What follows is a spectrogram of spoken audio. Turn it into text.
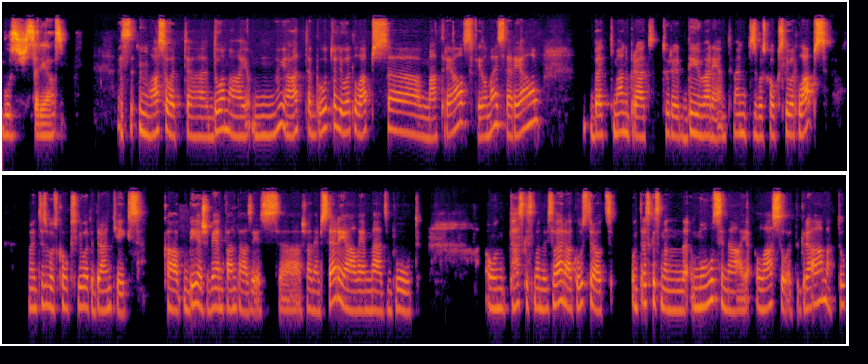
būs šis seriāls. Es lasot, domāju, nu jā, tā būtu ļoti labs materiāls filmai, seriālam. Bet, manuprāt, tur ir divi varianti. Vai nu tas būs kaut kas ļoti labs, vai tas būs kaut kas ļoti drāmīgs. Kā bieži vien fantāzijas šādiem seriāliem mēdz būt. Un tas, kas man visvairāk uztrauc, un tas, kas man mulsināja, lasot grāmatu,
